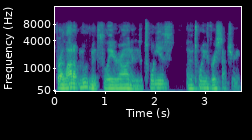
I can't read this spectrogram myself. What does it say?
for a lot of movements later on in the 20th and the 21st century.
